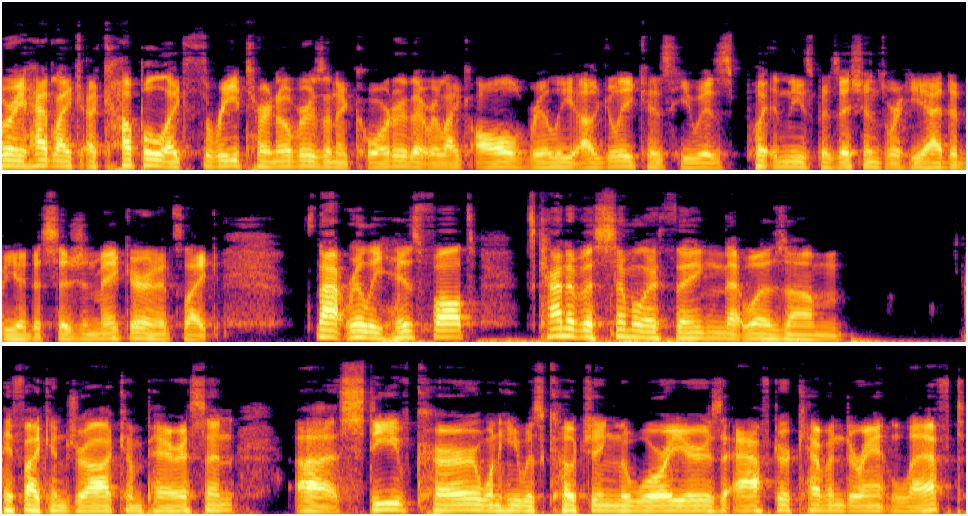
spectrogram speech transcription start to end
where he had like a couple like three turnovers in a quarter that were like all really ugly because he was put in these positions where he had to be a decision maker, and it's like it's not really his fault. It's kind of a similar thing that was um if I can draw a comparison, uh, Steve Kerr when he was coaching the Warriors after Kevin Durant left,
